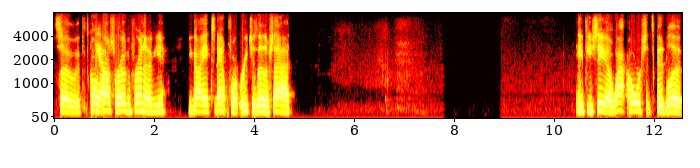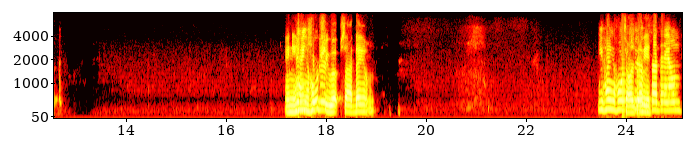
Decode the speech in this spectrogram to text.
So if it's going Yeah. across the road in front of you, you got to exit out before it reaches the other side. If you see a white horse, it's good luck. And you And hang a put- horseshoe upside down. You hang a horseshoe Sorry, ahead. upside down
